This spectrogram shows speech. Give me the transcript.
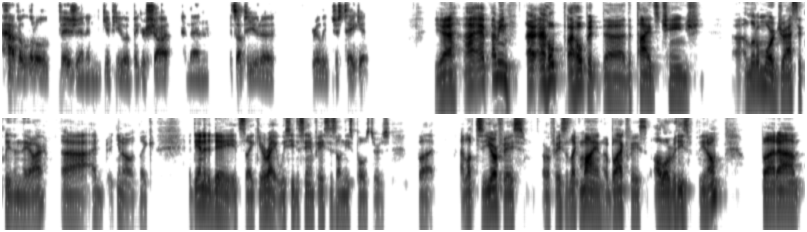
have a little vision and give you a bigger shot. And then it's up to you to really just take it. Yeah, I I mean I, I hope I hope it uh, the tides change a little more drastically than they are. Uh, I you know like at the end of the day, it's like you're right. We see the same faces on these posters, but I'd love to see your face or faces like mine, a black face, all over these. You know, but um,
